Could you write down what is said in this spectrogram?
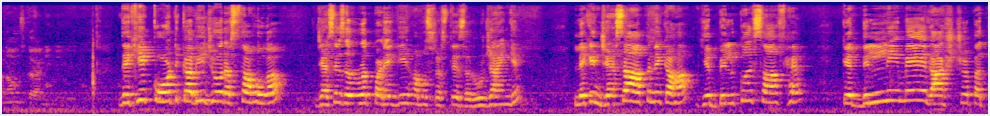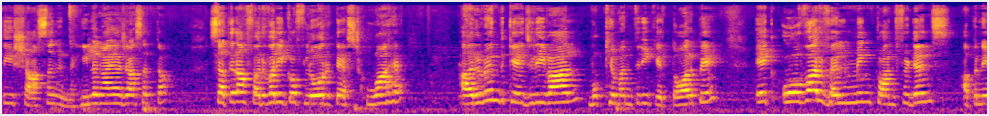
अनाउंस कराने के लिए। देखिए, कोर्ट का भी जो रास्ता होगा, जैसे ज़रूरत पड़ेगी, हम उस रास्ते ज़रूर जाएँगे। लेकिन जैसा आपने कहा यह बिल्कुल साफ़ है कि दिल्ली में राष्ट्रपति शासन नहीं लगाया जा सकता। 17 फरवरी को फ्लोर टेस्ट हुआ है। अरविंद केजरीवाल मुख्यमंत्री के तौर पे एक ओवरवेलमिंग कॉन्फिडेंस अपने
